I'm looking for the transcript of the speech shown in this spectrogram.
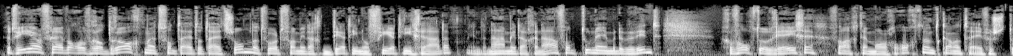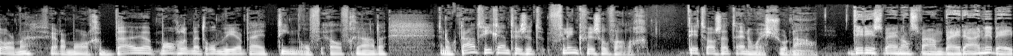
Het weer vrijwel overal droog met van tijd tot tijd zon. Het wordt vanmiddag 13 of 14 graden. In de namiddag en avond toenemende bewind. Gevolgd door regen. Vannacht en morgenochtend kan het even stormen. Verder morgen buien, mogelijk met onweer bij 10 of 11 graden. En ook na het weekend is het flink wisselvallig. Dit was het NOS Journaal. Dit is Wijnand Zwaan bij de ANWB.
